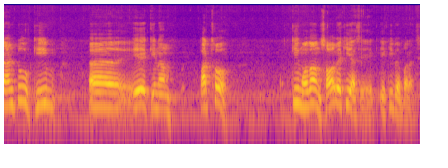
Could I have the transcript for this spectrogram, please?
নান্টু কি এ, কি নাম? পার্থ। কি মদন, সব একই আছে, এক- একই ব্যাপার আছে।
